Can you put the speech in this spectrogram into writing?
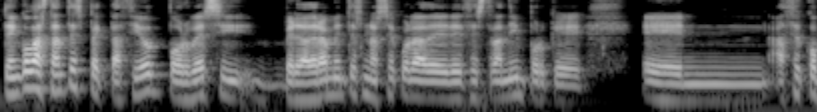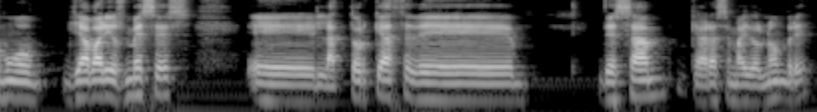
tengo bastante expectación por ver si verdaderamente es una secuela de Death Stranding porque en- hace como ya varios meses eh, el actor que hace de, de Sam, que ahora se me ha ido el nombre,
